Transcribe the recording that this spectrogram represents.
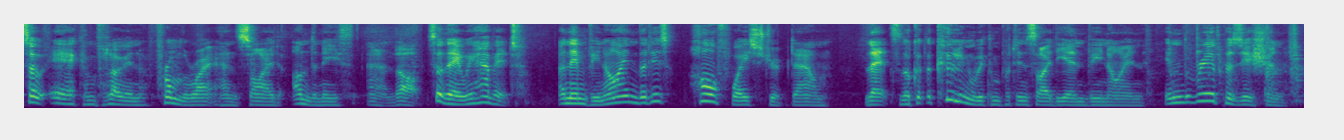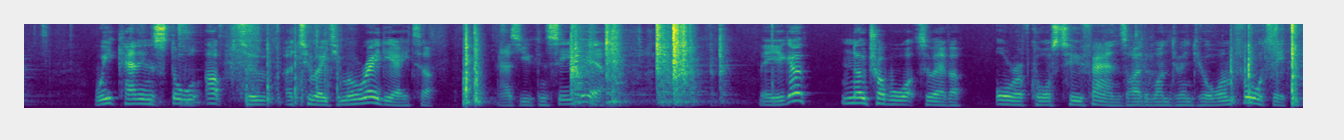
so air can flow in from the right hand side, underneath and up. So there we have it, an NV9 that is halfway stripped down. Let's look at the cooling we can put inside the NV9. In the rear position, we can install up to a 280mm radiator, as you can see here. There you go, no trouble whatsoever. Or of course two fans, either 120 or 140.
